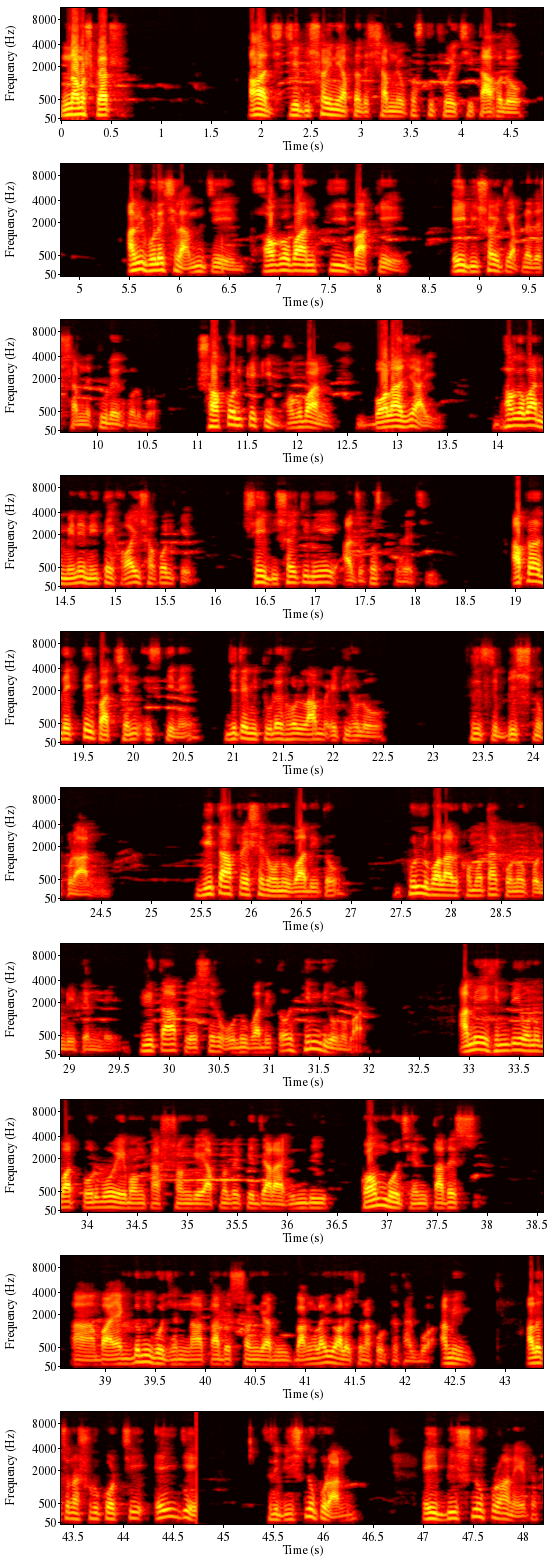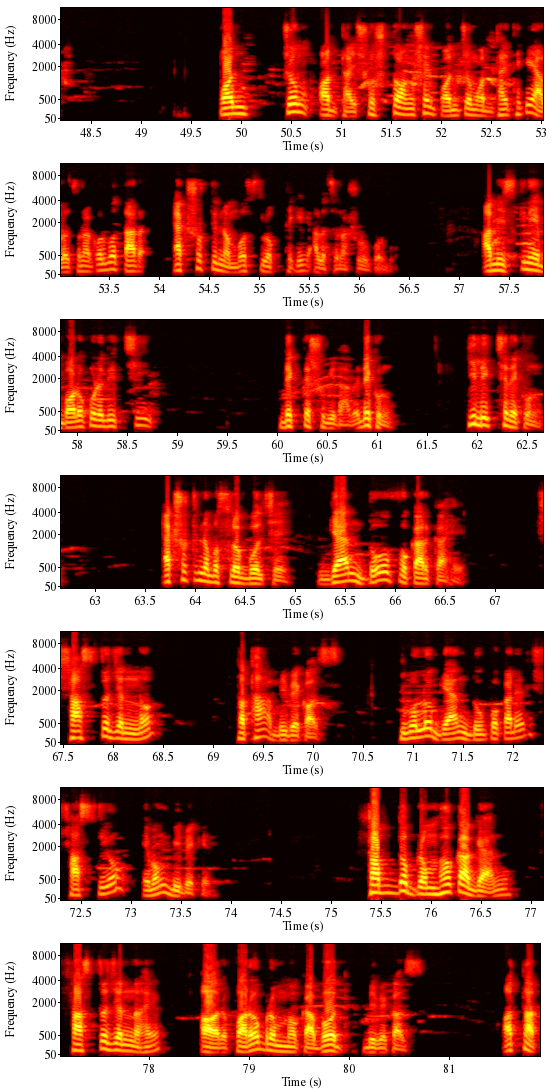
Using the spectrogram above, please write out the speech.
নমস্কার। আজ যে বিষয় নিয়ে আপনাদের সামনে উপস্থিত হয়েছি তা হলো, আমি বলেছিলাম যে ভগবান কি বা কে, এই বিষয়টি আপনাদের সামনে তুলে ধরব। সকলকে কি ভগবান বলা যায়? ভগবান মেনে নিতে হয় সকলকে? সেই বিষয়টি নিয়েই আজ উপস্থিত হয়েছি। আপনারা দেখতেই পাচ্ছেন স্ক্রিনে যেটা আমি তুলে ধরলাম, এটি হলো শ্রী শ্রী বিষ্ণু পুরাণ। গীতা প্রেসের অনুবাদিত ভুল বলার ক্ষমতা কোনো পণ্ডিতের নেই। গীতা প্রেসের অনুবাদিত হিন্দি অনুবাদ। আমি হিন্দি অনুবাদ করব এবং তার সঙ্গে আপনাদেরকে যারা হিন্দি কম বোঝেন, তাদের বা একদমই বোঝেন না, তাদের সঙ্গে আমি বাংলায়ও আলোচনা করতে থাকব। আমি আলোচনা শুরু করছি এই যে শ্রী বিষ্ণু পুরাণ। এই বিষ্ণু পুরাণের পঞ্চম অধ্যায়, ষষ্ঠ অংশের পঞ্চম অধ্যায় থেকে আলোচনা করব। তার একষট্টি নম্বর শ্লোক থেকে আলোচনা শুরু করব। আমি স্ক্রিনে বড় করে দিচ্ছি, দেখতে সুবিধা হবে। দেখুন, কি লিখছে দেখুন? একষট্টি নম্বর শ্লোক বলছে, জ্ঞান দো প্রকার কাহে শাস্ত্রজন্য তথা বিবেকজ। কি বলল? জ্ঞান দু প্রকারের, শাস্ত্রীয় এবং বিবেকের। শব্দ ব্রহ্ম কা জ্ঞান শাস্ত্রজন্য হে, আর পরব্রহ্ম কা বোধ, বিবেকজ। অর্থাৎ,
